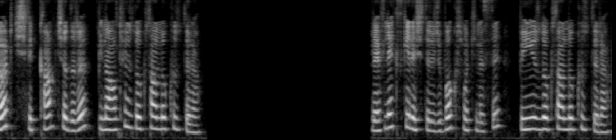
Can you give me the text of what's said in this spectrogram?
4 kişilik kamp çadırı 1699 lira. Refleks geliştirici boks makinesi 1199 lira.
